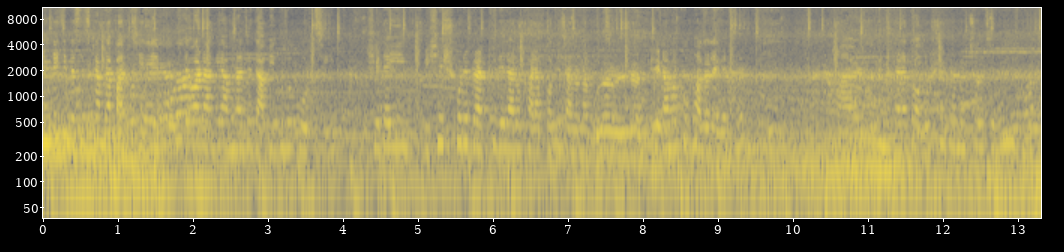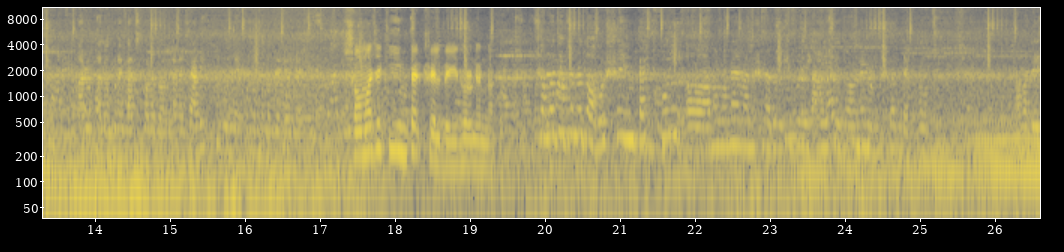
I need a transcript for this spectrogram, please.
ইংরেজি মেসেজটা আমরা পাচ্ছি যে ভোট দেওয়ার আগে আমরা যে দাবিগুলো করছি সেটাই বিশেষ করে প্রার্থীদের আরও খারাপ পথে চালনা করছে। সেটা আমার খুব ভালো লেগেছে। আর অভিনেতারা তো অবশ্যই প্রণোদ চলছিলেন আরও ভালো করে কাজ করা দরকার আছে। আরেকটু বোধ হয় কোনো কোনো জায়গায় সমাজে কি ইম্প্যাক্ট ফেলবে এই ধরনের নাটক? সমাজের জন্য তো অবশ্যই ইম্প্যাক্টফুল আমার মনে হয় মানুষের আরও বেশি করে এগিয়ে সেই ধরনের অনুষ্ঠান দেখা উচিত। আমাদের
